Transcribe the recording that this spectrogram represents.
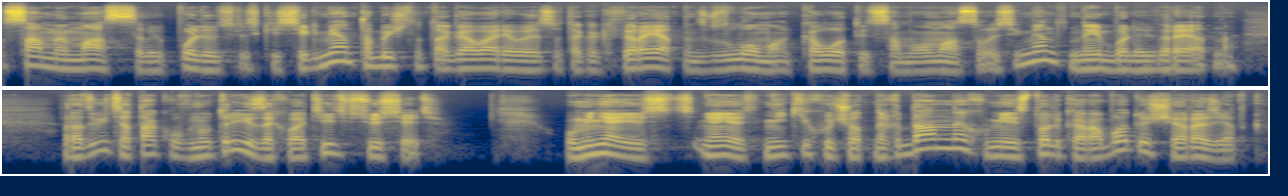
самый массовый пользовательский сегмент, обычно это оговаривается, так как вероятность взлома кого-то из самого массового сегмента наиболее вероятна, развить атаку внутри и захватить всю сеть. У меня есть, у меня нет никаких учетных данных, у меня есть только работающая розетка.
